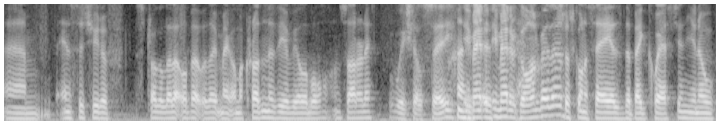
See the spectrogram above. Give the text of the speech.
um, Institute have struggled a little bit without Michael McCrudden. Is he available on Saturday? We shall see. He might, he might have gone by then. I was just going to say is the big question. You know,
